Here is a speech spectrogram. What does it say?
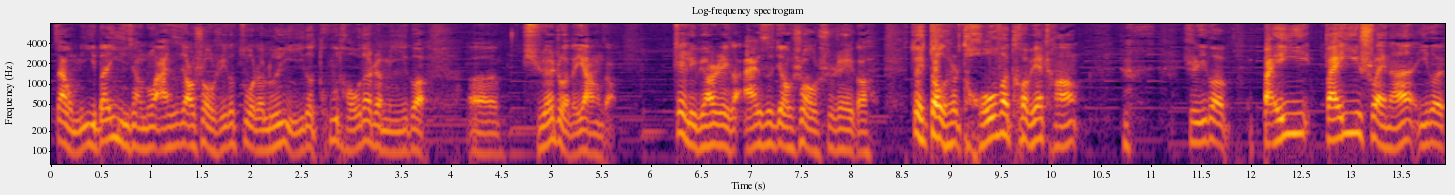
在我们一般印象中，X 教授是一个坐着轮椅、一个秃头的这么一个。呃，学者的样子，这里边这个 X 教授是这个最逗的是头发特别长，是一个白衣白衣帅男，一个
